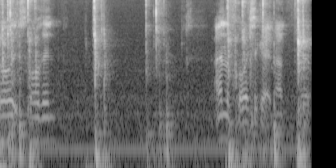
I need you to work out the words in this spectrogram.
Go, it's. And of course I get to it.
